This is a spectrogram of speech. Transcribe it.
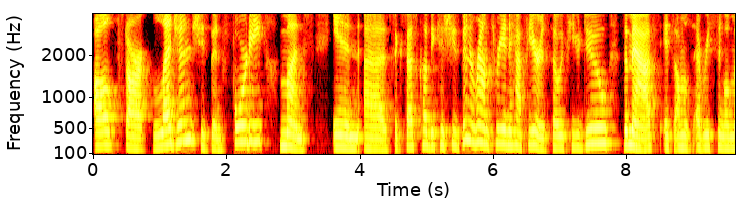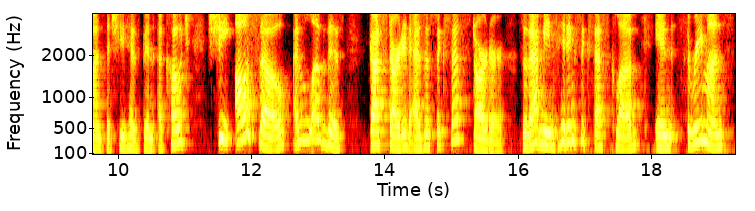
All Star legend. She's been 40 months in Success Club because she's been around three and a half years. So if you do the math, it's almost every single month that she has been a coach. She also, I love this, got started as a success starter. So that means hitting Success Club in three months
